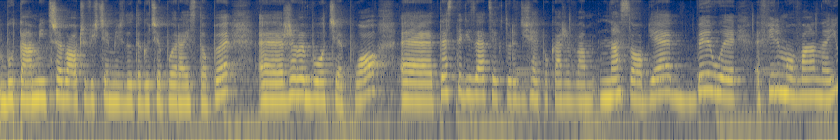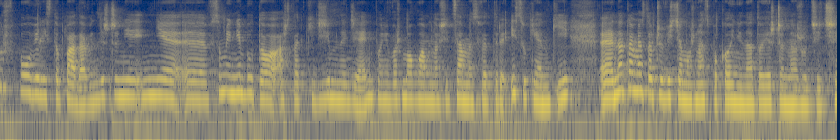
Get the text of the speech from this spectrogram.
butami. Trzeba oczywiście mieć do tego ciepłe rajstopy, e, żeby było ciepło. Te stylizacje, które dzisiaj pokażę Wam na sobie, były filmowane już w połowie listopada, więc jeszcze nie, nie w sumie nie był to aż taki zimny dzień, ponieważ mogłam nosić same swetry i sukienki. Natomiast oczywiście można spokojnie na to jeszcze narzucić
